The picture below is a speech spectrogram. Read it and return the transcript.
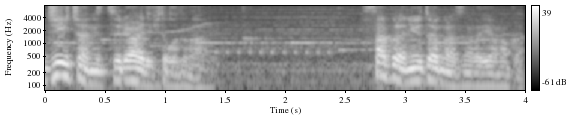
じいちゃんに連れられてきたことがある。さくらニュートンからつながる山かい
